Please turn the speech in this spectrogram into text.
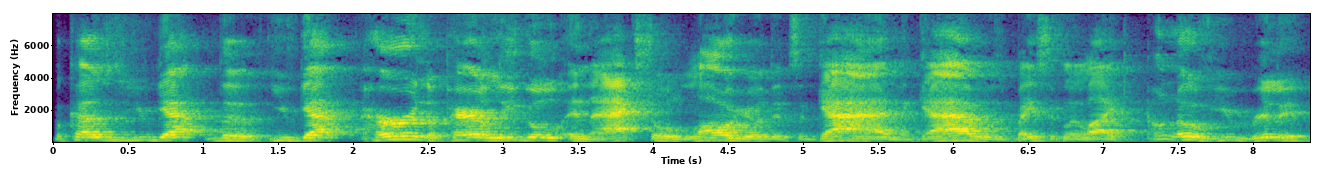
because you got the you got her and the paralegal and the actual lawyer that's a guy and the guy was basically like i don't know if you really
